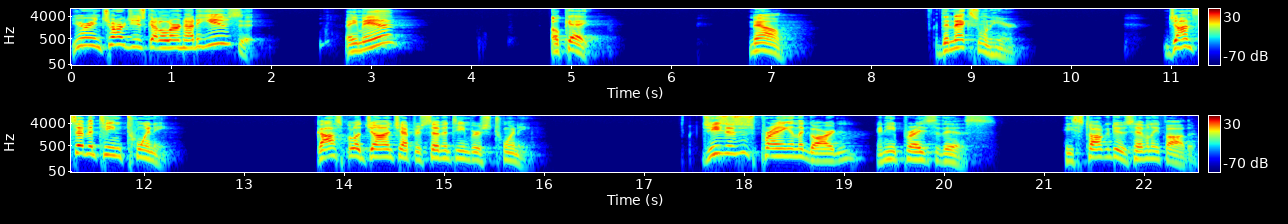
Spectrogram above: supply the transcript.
you're in charge, you just got to learn how to use it. Amen? Okay. Now, the next one here John 17, 20. Gospel of John, chapter 17, verse 20. Jesus is praying in the garden, and he prays this. He's talking to his heavenly Father.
